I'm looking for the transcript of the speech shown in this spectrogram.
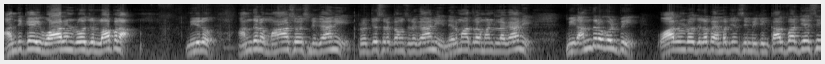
అందుకే ఈ వారం రోజుల లోపల మీరు అందరూ మా కానీ ప్రొడ్యూసర్ కౌన్సిల్ కానీ నిర్మాతల మండలి కానీ మీరందరూ కలిపి వారం రోజులపై ఎమర్జెన్సీ మీటింగ్ కాల్ఫర్ చేసి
